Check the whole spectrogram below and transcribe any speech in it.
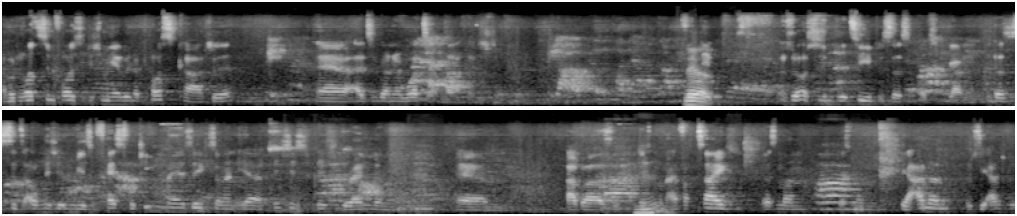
Aber trotzdem freust du dich mehr über eine Postkarte äh, als über eine WhatsApp-Nachricht. ja. Also aus diesem Prinzip ist das ausgegangen. Und das ist jetzt auch nicht irgendwie so fest routinenmäßig, sondern eher richtig, richtig random. Ähm, aber so, dass man einfach zeigt, dass man, dass man der anderen, dass die andere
